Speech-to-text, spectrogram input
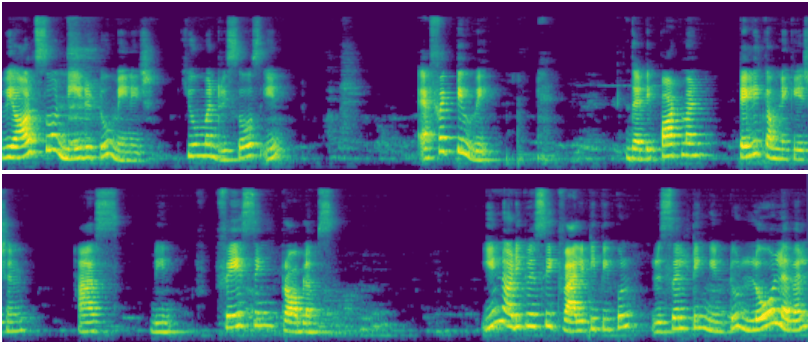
we also need to manage human resource in effective way. The department telecommunication has been facing problems. Inadequacy quality people resulting into low level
